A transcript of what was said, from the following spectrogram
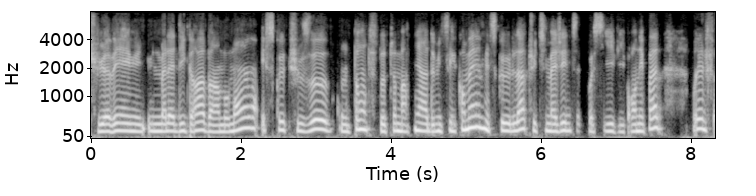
tu avais une, maladie grave à un moment, est-ce que tu veux qu'on tente de te maintenir à domicile quand même? Est-ce que là, tu t'imagines cette fois-ci vivre en EHPAD? Bref,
